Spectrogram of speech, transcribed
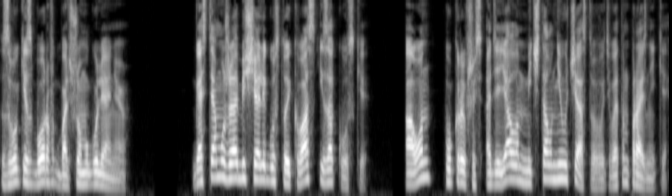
звуки сборов к большому гулянию. Гостям уже обещали густой квас и закуски, а он, укрывшись одеялом, мечтал не участвовать в этом празднике.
